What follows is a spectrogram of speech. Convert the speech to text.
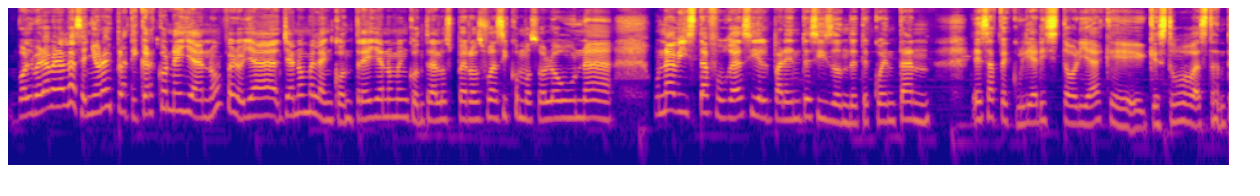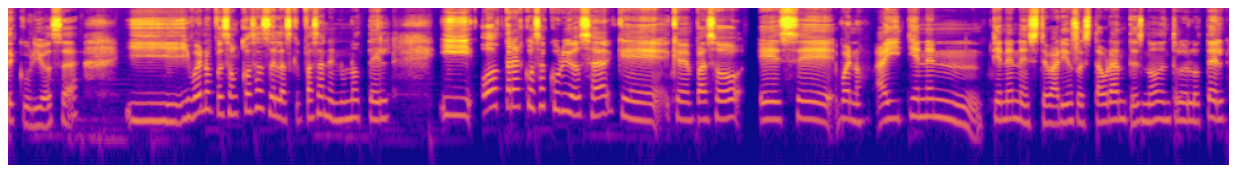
volver a ver a la señora y platicar con ella, ¿no? Pero ya, ya no me la encontré, ya no me encontré a los perros. Fue así como solo una, una vista fugaz y el paréntesis donde te cuentan esa peculiar historia que, que estuvo bastante curiosa. Y, y bueno, pues son cosas de las que pasan en un hotel. Y otra cosa curiosa que, que me pasó es. bueno, ahí tienen, tienen este, varios restaurantes, ¿no? Dentro del hotel.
